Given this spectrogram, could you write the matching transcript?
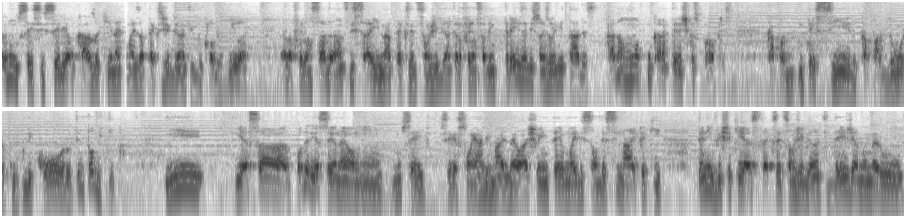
eu não sei se seria o caso aqui, né, mas a Tex Gigante do Claudio Villa, ela foi lançada antes de sair na Tex Edição Gigante, ela foi lançada em três edições limitadas, cada uma com características próprias. Capa em tecido, capa dura, de couro, tem todo tipo. E, e essa poderia ser, né, um, não sei, seria sonhar demais, né, eu acho, em ter uma edição desse naipe aqui, tendo em vista que as Tex Edição Gigante, desde a número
